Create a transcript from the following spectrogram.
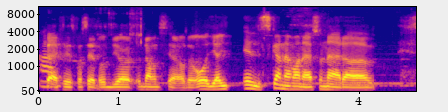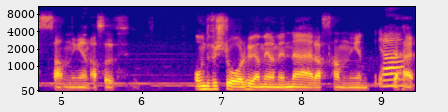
Ja. verklighetsbaserat och gör dramatiserar det. Och jag älskar när man är så nära sanningen. Alltså, om du förstår hur jag menar med nära sanningen. Ja, Det här,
